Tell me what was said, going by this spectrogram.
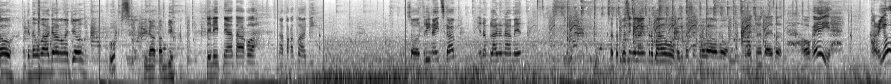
Yo, magandang umaga mga Joe. Oops, pinakambyo. Late na yata ako ah. Napaka-foggy. So, 3 nights camp. Yan ang plano namin. Tatapusin ko lang yung trabaho ko. Pagkatapos ng trabaho ko, diretso na tayo doon. Okay. Karyo!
